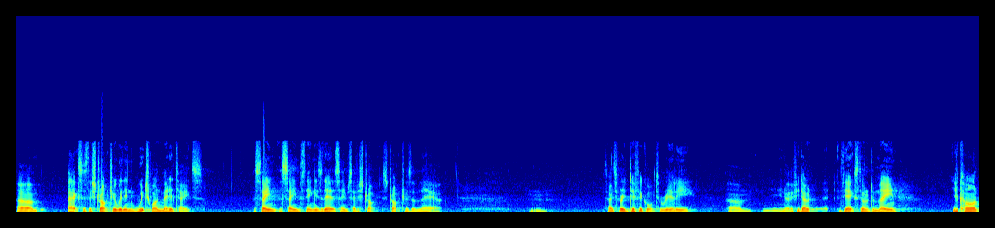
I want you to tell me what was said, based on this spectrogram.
um, acts as the structure within which one meditates. The same, the same thing is there, the same set of stru- structures are there. Mm. So it's very difficult to really, um, you know, if you don't, if the external domain, you can't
